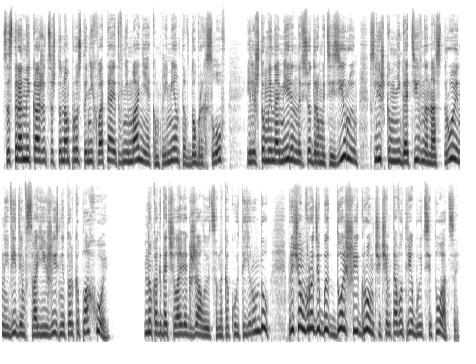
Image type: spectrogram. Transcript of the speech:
Со стороны кажется, что нам просто не хватает внимания, комплиментов, добрых слов, или что мы намеренно все драматизируем, слишком негативно настроены, видим в своей жизни только плохое. Но когда человек жалуется на какую-то ерунду, причем вроде бы дольше и громче, чем того требует ситуация,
